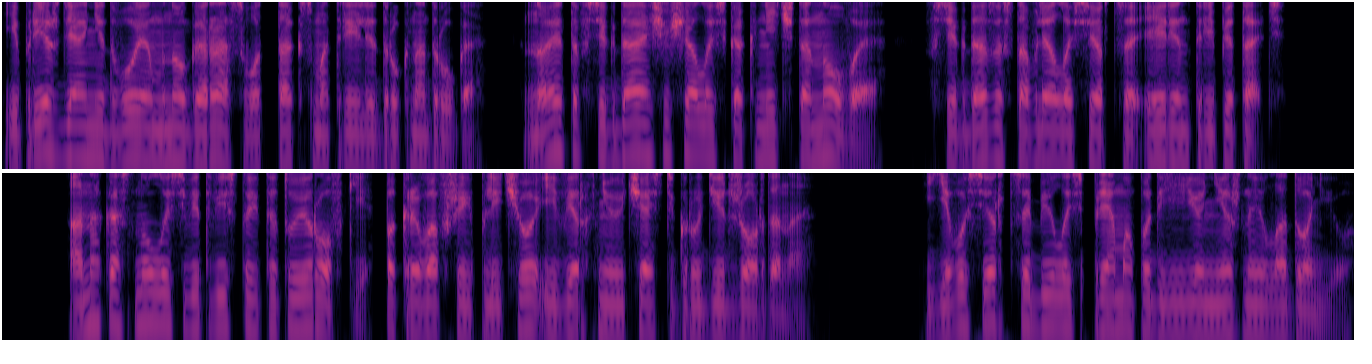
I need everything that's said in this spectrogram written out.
И прежде они двое много раз вот так смотрели друг на друга. Но это всегда ощущалось как нечто новое, всегда заставляло сердце Эрин трепетать. Она коснулась ветвистой татуировки, покрывавшей плечо и верхнюю часть груди Джордана. Его сердце билось прямо под ее нежной ладонью.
